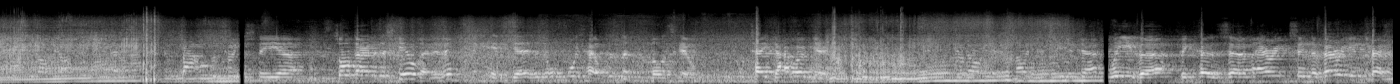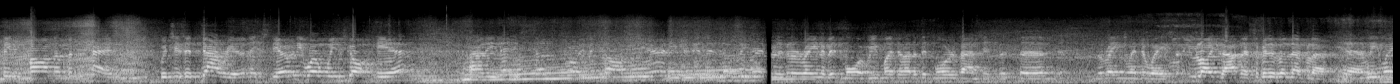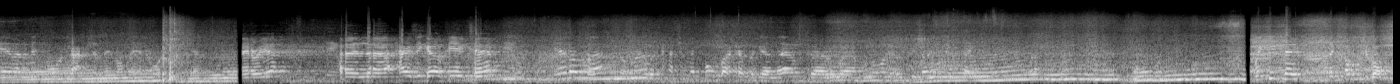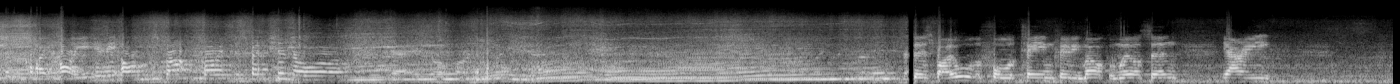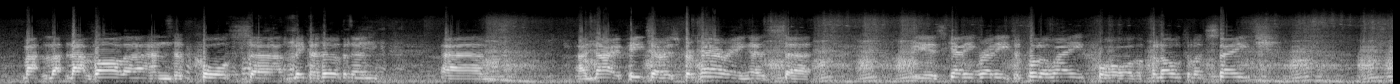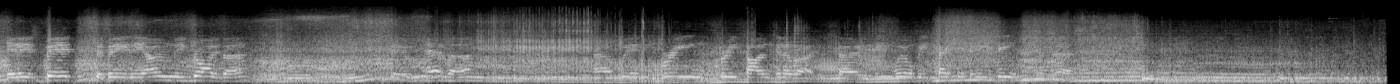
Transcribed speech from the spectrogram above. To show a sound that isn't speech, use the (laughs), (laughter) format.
battle between. The, uh, it's all down to the skill then, is it? It is, yeah, it always helps, doesn't it? A lot of skill. Take that, won't you? You, Weaver, because um, Eric's in the very interesting car number 10, which is a Darrian. It's the only one we've got here. And he let his son drive it last year, and he was in the lovely red. It was going to rain a bit more. We might have had a bit more advantage, but uh, the rain went away. So you like that? That's a bit of a leveler. Yeah, we might have had a bit more traction than on the yeah. area. And uh, how's it going for you, Tim? Yeah, not bad, not bad. We're catching them ball back up again now, so um, it'll be nice to We did know the culture box was quite high. Is it on spark forest suspension or? Yeah, it's all fine. By all the 14, including Malcolm Wilson, Jari Matt La- Latvala, and of course uh, Mika Hirvonen. Um, and now Peter is preparing as uh, he is getting ready to pull away for the penultimate stage. It is bid to be the only driver to ever uh, win Brean three times in a row. So he will be taking it easy. Uh,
